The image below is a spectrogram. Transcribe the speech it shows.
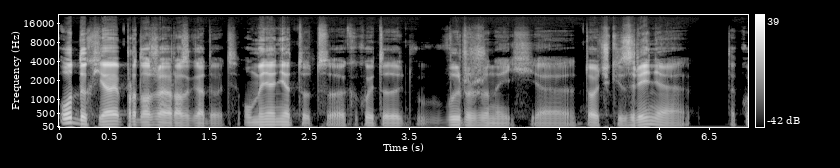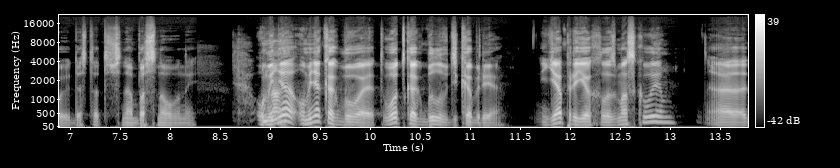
отдых я продолжаю разгадывать. У меня нет тут э, какой-то выраженной э, точки зрения, такой достаточно обоснованной. У, У нас- меня, у меня как бывает, вот как было в декабре. Я приехал из Москвы, э,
